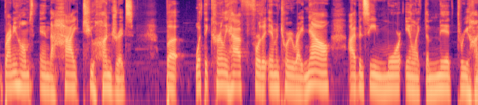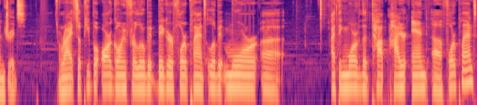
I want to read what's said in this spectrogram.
brand new homes in the high 200s, but what they currently have for their inventory right now, I've been seeing more in like the mid 300s. Right, so people are going for a little bit bigger floor plans, a little bit more. Uh, I think more of the top higher end uh, floor plans,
